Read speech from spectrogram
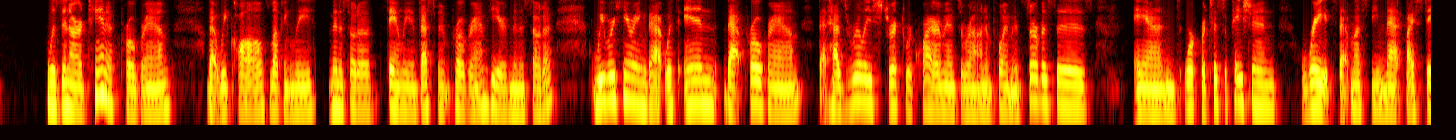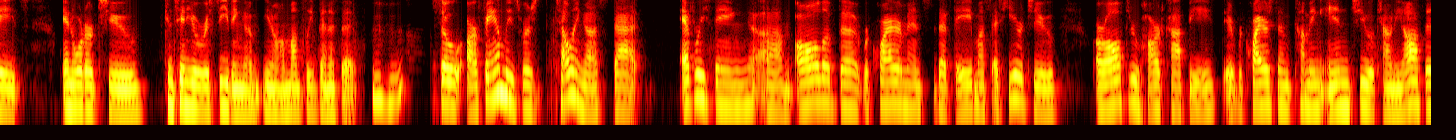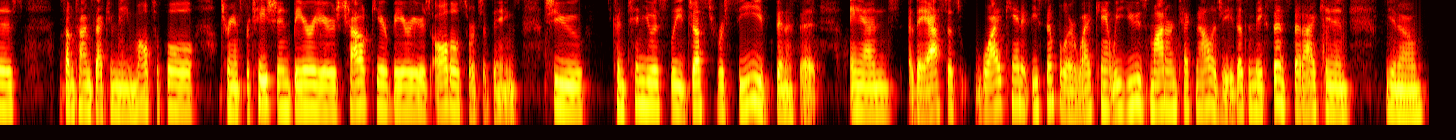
was in our TANF program that we call lovingly Minnesota Family Investment Program here in Minnesota. We were hearing that within that program that has really strict requirements around employment services and work participation rates that must be met by states in order to continue receiving a you know a monthly benefit. Mm-hmm. So our families were telling us that everything, um, all of the requirements that they must adhere to, are all through hard copy. It requires them coming into a county office. Sometimes that can mean multiple transportation barriers, childcare barriers, all those sorts of things to continuously just receive benefit. And they asked us, why can't it be simpler? Why can't we use modern technology? It doesn't make sense that I can, you know,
